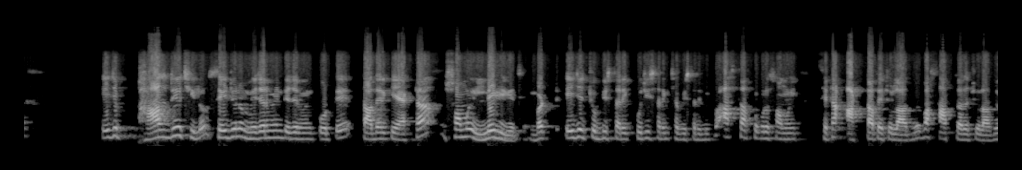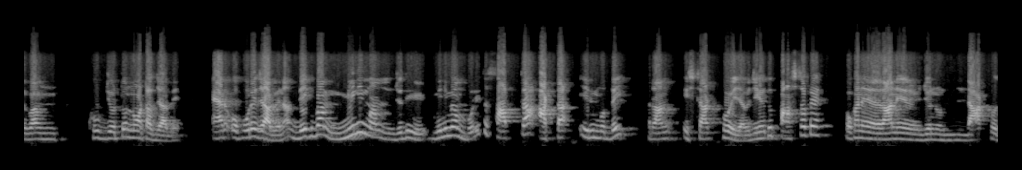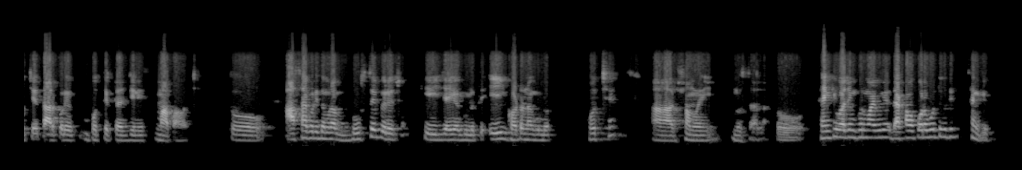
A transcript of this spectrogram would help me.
এই যে ফার্স্ট ডে ছিল, সেই জন্য মেজারমেন্ট টেজারমেন্ট করতে তাদেরকে একটা সময় লেগে গেছে। বাট এই যে চব্বিশ তারিখ, পঁচিশ তারিখ, ছাব্বিশ তারিখ আস্তে আস্তে করে সময় সেটা আটটাতে চলে আসবে বা সাতটাতে চলে আসবে বা খুব জোর তো নটা যাবে। এর ওপরে যাবে না। দেখবা মিনিমাম যদি মিনিমাম বলি, তো সাতটা, আটটা এর মধ্যেই রান স্টার্ট হয়ে যাবে। যেহেতু পাঁচটাতে ওখানে রানের জন্য ডাক হচ্ছে, তারপরে প্রত্যেকটা জিনিস মাপা হচ্ছে। তো আশা করি তোমরা বুঝতে পেরেছ এই জায়গাগুলোতে এই ঘটনাগুলো হচ্ছে। আর সময় বুঝতে পারলাম তো thank you watching for my video দেখাও পরবর্তী থ্যাংক ইউ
